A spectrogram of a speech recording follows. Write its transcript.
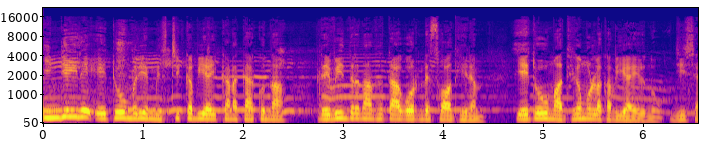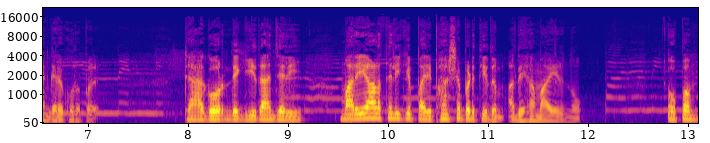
ഇന്ത്യയിലെ ഏറ്റവും വലിയ മിസ്റ്റിക് കവിയായി കണക്കാക്കുന്ന രവീന്ദ്രനാഥ ടാഗോറിന്റെ സ്വാധീനം ഏറ്റവും അധികമുള്ള കവിയായിരുന്നു ജി ശങ്കരക്കുറുപ്പ്. ടാഗോറിന്റെ ഗീതാഞ്ജലി മലയാളത്തിലേക്ക് പരിഭാഷപ്പെടുത്തിയതും അദ്ദേഹമായിരുന്നു. ഒപ്പം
